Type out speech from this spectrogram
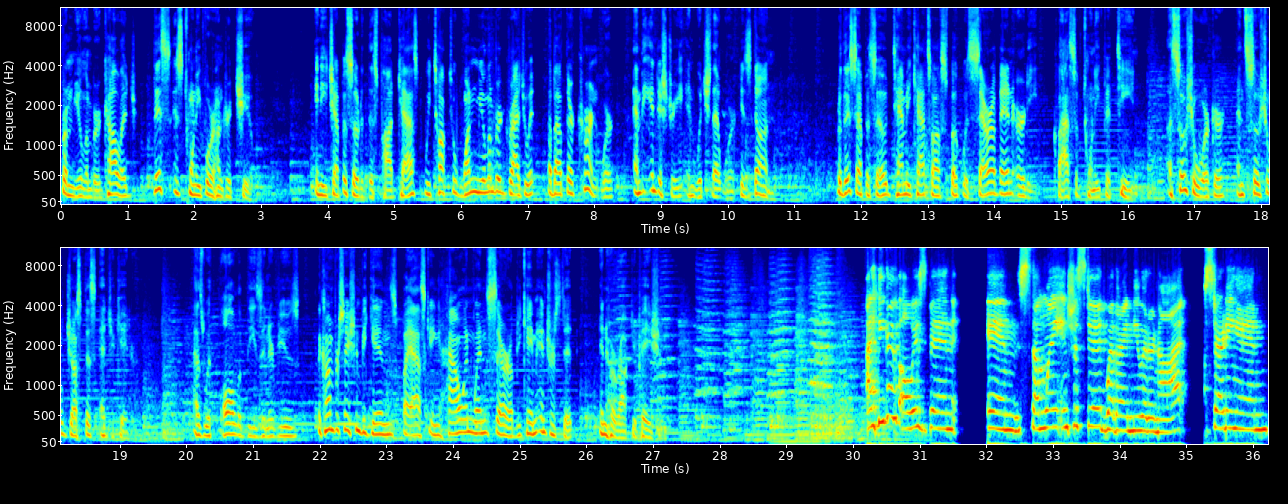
From Muhlenberg College, this is 2400 Chew. In each episode of this podcast, we talk to one Muhlenberg graduate about their current work and the industry in which that work is done. For this episode, Tammy Katzoff spoke with Sarah Van Erde, class of 2015, a social worker and social justice educator. As with all of these interviews, the conversation begins by asking how and when Sarah became interested in her occupation. I think I've always been in some way interested, whether I knew it or not. Starting in,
